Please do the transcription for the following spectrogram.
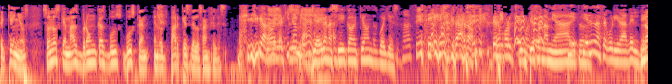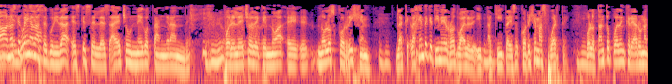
pequeños, son los que más broncas bus- buscan en los parques de Los Ángeles. Sí, a No, ver, y aquí explica. también. Llegan así, como, ¿qué onda, güeyes? Ajá, sí. Sí, claro. Pero ¿por qué? Y empiezan a mear y todo. Tienen la seguridad del, del No, no es que dueño. tengan la seguridad, es que se les ha hecho un ego tan grande por el hecho de que no, ha- eh, eh, no los corrigen. la, gente que tiene Rottweiler y Akita y eso, corrige más fuerte. Por lo tanto, pueden crear una,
